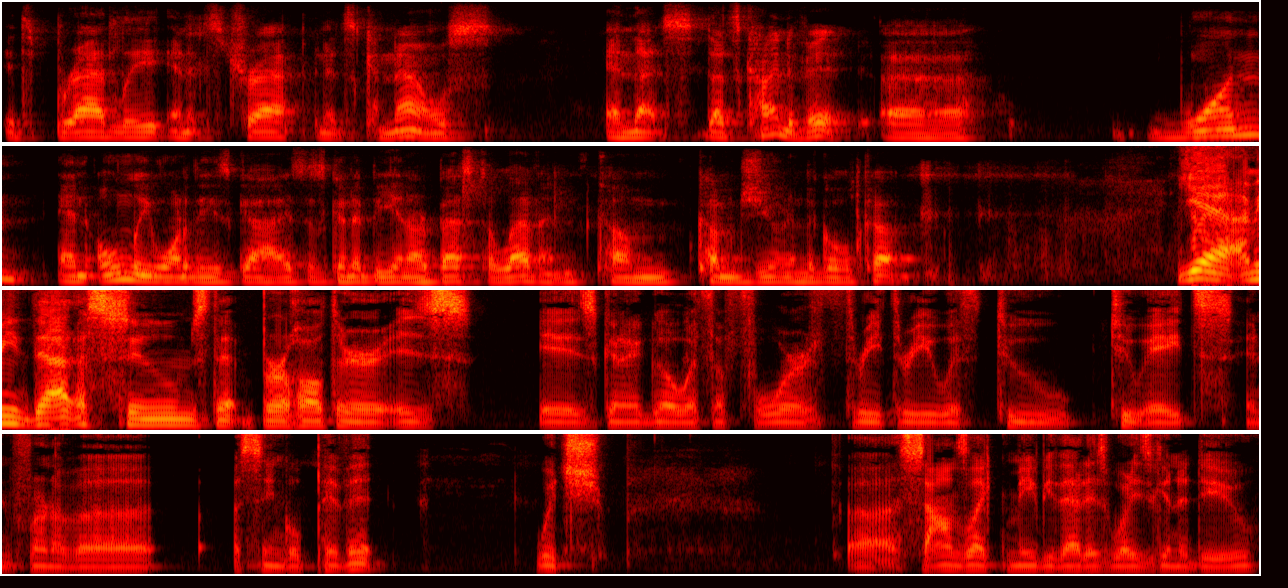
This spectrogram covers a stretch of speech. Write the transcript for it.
it's Bradley and it's Trapp and it's Canouse, and that's that's kind of it. Uh, one and only one of these guys is going to be in our best eleven come come June in the Gold Cup. Yeah, I mean that assumes that Berhalter is is going to go with a four three three with two two eights in front of a a single pivot, which uh, sounds like maybe that is what he's going to do.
